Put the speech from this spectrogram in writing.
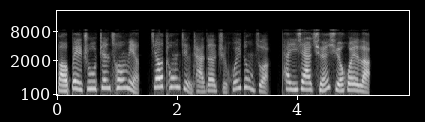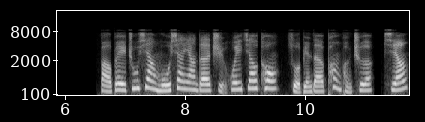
宝贝猪真聪明，交通警察的指挥动作，他一下全学会了。宝贝猪像模像样的指挥交通，左边的碰碰车。行，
